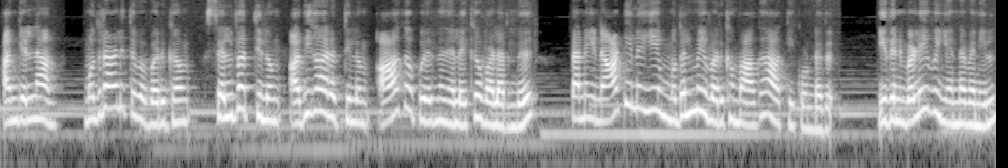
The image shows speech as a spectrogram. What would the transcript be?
அங்கெல்லாம் முதலாளித்துவ வர்க்கம் செல்வத்திலும் அதிகாரத்திலும் ஆக உயர்ந்த நிலைக்கு வளர்ந்து தன்னை நாட்டிலேயே முதன்மை வர்க்கமாக ஆக்கி கொண்டது. இதன் விளைவு என்னவெனில்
